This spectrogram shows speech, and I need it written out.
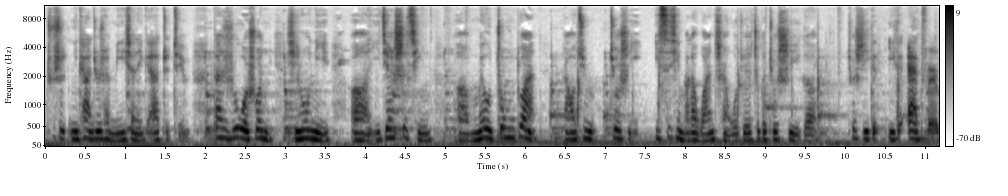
就是你看，就是很明显的一个 adjective。但是如果说你形容你呃一件事情呃没有中断，然后去就是一次性把它完成，我觉得这个就是一个就是一个一个 adverb，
